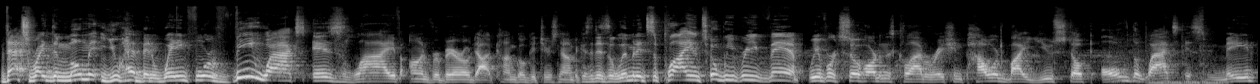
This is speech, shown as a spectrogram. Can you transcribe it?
That's right, the moment you have been waiting for, VWax is live on Verbero.com. Go get yours now because it is a limited supply until we revamp. We have worked so hard on this collaboration, powered by yewstoked. All of the wax is made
